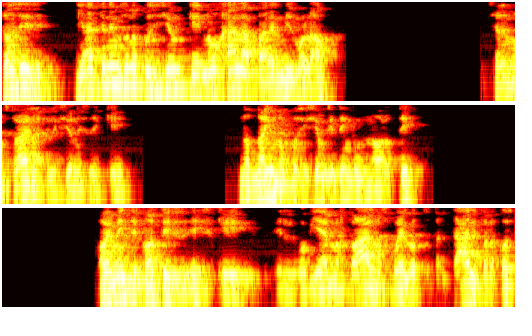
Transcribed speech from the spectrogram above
Entonces, ya tenemos una oposición que no jala para el mismo lado. Se ha demostrado en las elecciones de que no, hay una oposición que tenga un norte. Obviamente el norte es, que el gobierno actual nos vuelva totalitario y toda la cosa.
